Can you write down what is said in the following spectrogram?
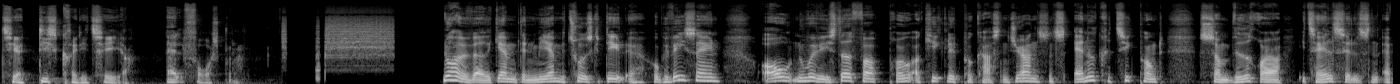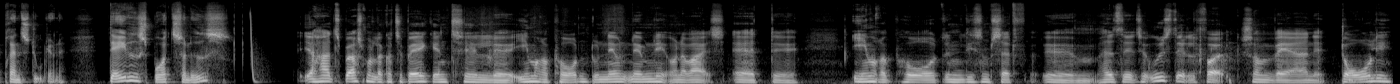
til at diskreditere al forskning. Nu har vi været igennem den mere metodiske del af HPV-sagen, og nu vil vi i stedet for prøve at kigge lidt på Carsten Jørgensens andet kritikpunkt, som vedrører i talesættelsen af brintstudierne. David spurgte således. Jeg har et spørgsmål, der går tilbage igen til øh, EMA-rapporten. Du nævnte nemlig undervejs, at øh, EM-rapporten ligesom sat, øh, havde til, til at udstille folk som værende dårlig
